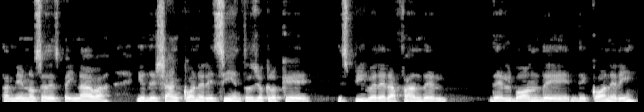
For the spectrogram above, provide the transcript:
También no se despeinaba. Y el de Sean Connery sí, entonces yo creo que Spielberg era fan del, del Bond de, de Connery.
